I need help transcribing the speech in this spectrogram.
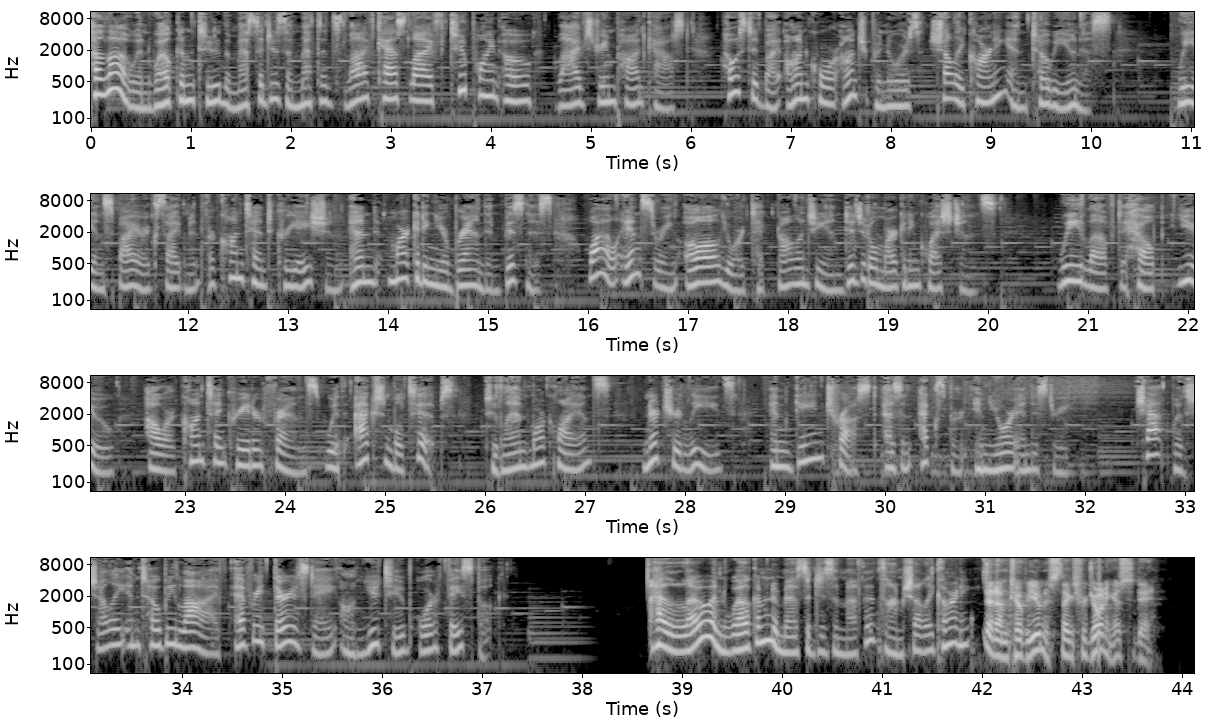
Hello, and welcome to the Messages and Methods Livecast Live 2.0 live stream podcast, hosted by Encore entrepreneurs Shelley Carney and Toby Younis. We inspire excitement for content creation and marketing your brand and business while answering all your technology and digital marketing questions. We love to help you, our content creator friends, with actionable tips to land more clients, nurture leads, and gain trust as an expert in your industry. Chat with Shelley and Toby live every Thursday on YouTube or Facebook. Hello and welcome to Messages and Methods. I'm Shelley Carney. And I'm Toby Younis. Thanks for joining us today.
